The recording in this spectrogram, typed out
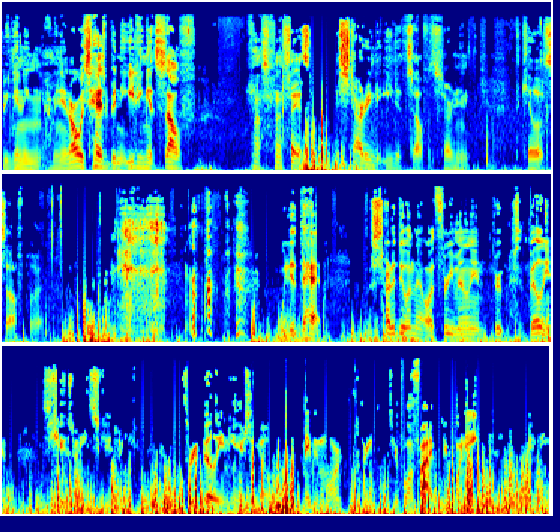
beginning. I mean, it always has been eating itself. I was gonna say it's it's starting to eat itself. It's starting to kill itself, but we did that. We started doing that. What three million, three billion? Excuse me, excuse me. Three billion years ago, maybe more. Three, three point five, three point eight. Maybe,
